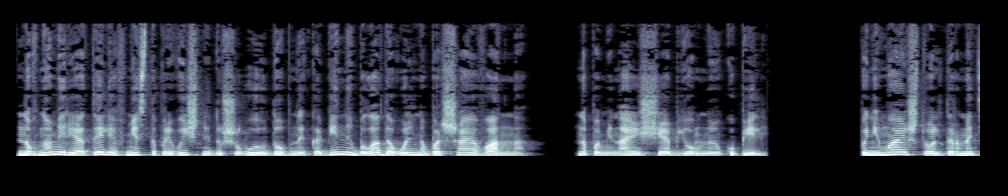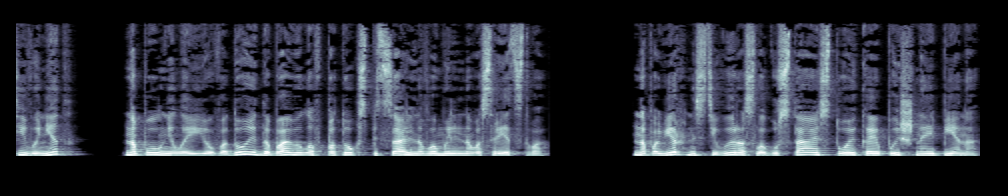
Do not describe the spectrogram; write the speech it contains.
но в номере отеля вместо привычной душевой удобной кабины была довольно большая ванна, напоминающая объемную купель. Понимая, что альтернативы нет, наполнила ее водой и добавила в поток специального мыльного средства. На поверхности выросла густая, стойкая, пышная пена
